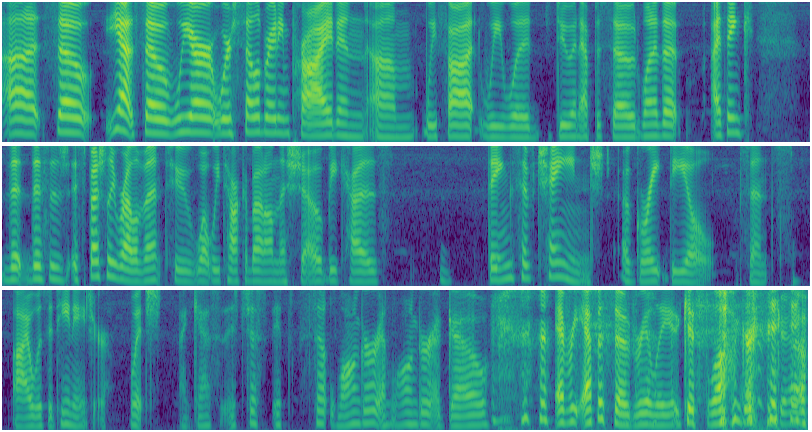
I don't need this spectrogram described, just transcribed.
Uh, so yeah, so we are we're celebrating Pride, and um, we thought we would do an episode. One of the I think that this is especially relevant to what we talk about on this show because things have changed a great deal since I was a teenager. Which I guess it's just it's so longer and longer ago. Every episode really it gets longer ago.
